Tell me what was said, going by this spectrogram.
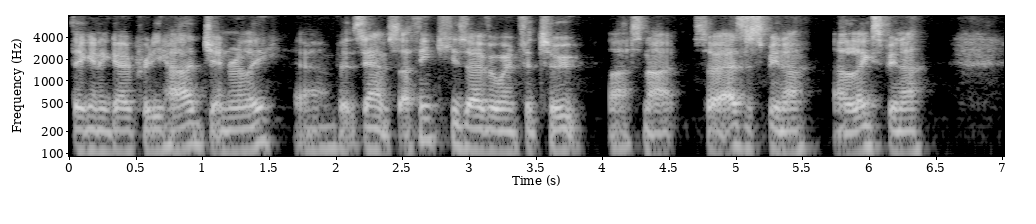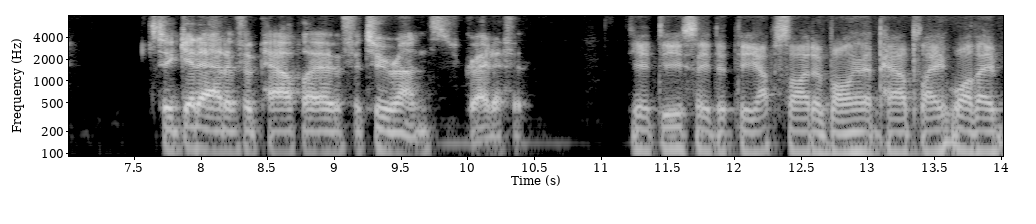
they're going to go pretty hard generally, uh, but Zamps, I think his over went for two last night. So as a spinner, a leg spinner, to get out of a power play over for two runs, great effort. Yeah, do you see that the upside of bowling that power play while they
